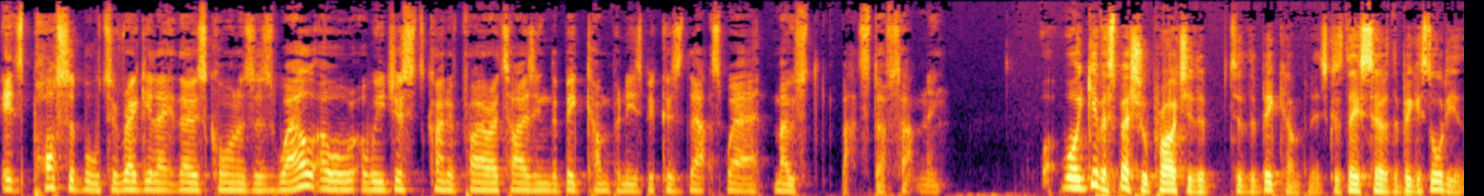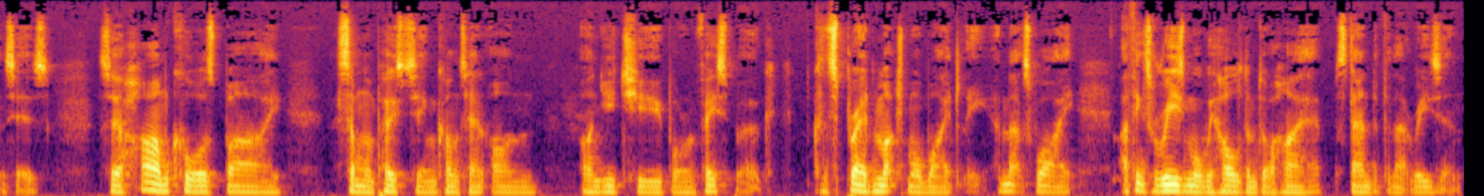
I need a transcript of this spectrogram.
it's possible to regulate those corners as well, or are we just kind of prioritizing the big companies because that's where most bad stuff's happening? Well, we give a special priority to, to the big companies because they serve the biggest audiences. So harm caused by someone posting content on on YouTube or on Facebook can spread much more widely. And that's why I think it's reasonable we hold them to a higher standard for that reason.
